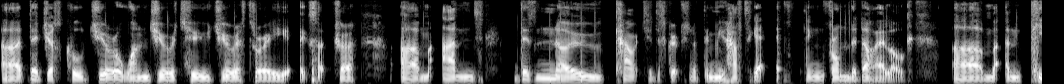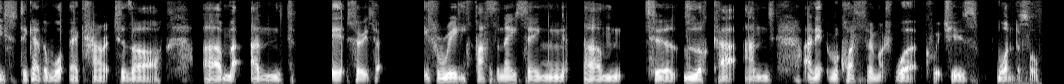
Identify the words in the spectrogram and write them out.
Uh, they're just called Juror 1, Juror 2, Juror 3, etc um, and there's no character description of them. You have to get everything from the dialogue um, and piece together what their characters are. Um, and it, so it's it's really fascinating um, to look at, and and it requires so much work, which is wonderful.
